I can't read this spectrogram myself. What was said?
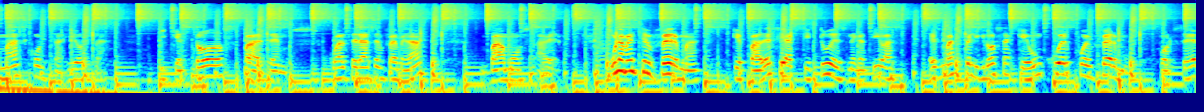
más contagiosa y que todos padecemos. ¿Cuál será esa enfermedad? Vamos a ver. Una mente enferma que padece actitudes negativas es más peligrosa que un cuerpo enfermo por ser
